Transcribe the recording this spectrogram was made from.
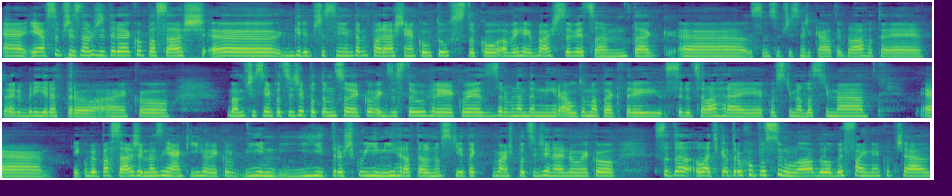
Eh, já se přiznám, že teda jako pasáž, eh, kdy přesně tam padáš nějakou tou stokou a vyhejbáš se věcem, tak eh, jsem si přesně říkala, ty bláho, to je, to je dobrý retro a jako mám přesně pocit, že potom, co jako existují hry, jako je zrovna ten Nier Automata, který si docela hraje jako s těma, s těma jakoby pasážema z nějakého jako jin, jí, trošku jiný hratelnosti, tak máš pocit, že najednou jako se ta laťka trochu posunula a bylo by fajn jako třeba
